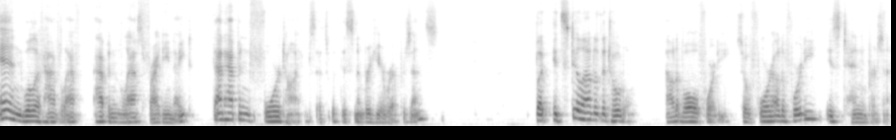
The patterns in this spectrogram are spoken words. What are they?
and will have, have happened last Friday night? That happened four times. That's what this number here represents. But it's still out of the total, out of all 40. So four out of 40 is 10%.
